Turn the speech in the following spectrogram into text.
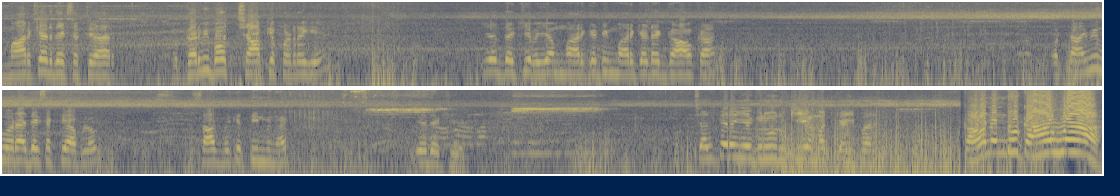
मार्केट देख सकते हो यार। गर्मी बहुत चाप के पड़ रही है। ये देखिए भैया, मार्केटिंग मार्केट है गाँव का। और टाइमिंग हो रहा है, देख सकते हो आप लोग। सात बज के तीन मिनट। ये देखिए। चलते रहिए गुरु रुकिए मत कहीं पर। कहो, नंदू, कहाँ हुआ?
